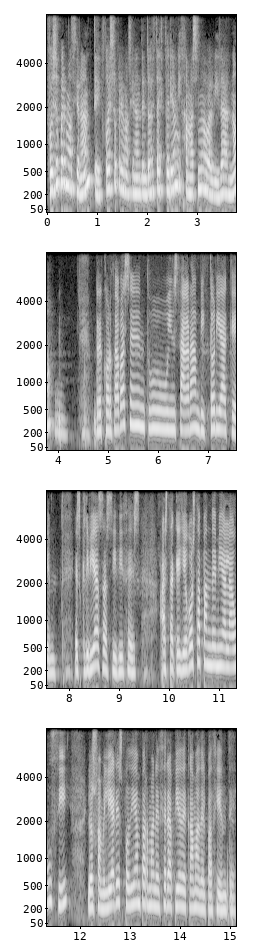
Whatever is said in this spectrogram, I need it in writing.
fue súper emocionante, fue súper emocionante. Entonces esta historia a jamás se me va a olvidar, ¿no? Recordabas en tu Instagram, Victoria, que escribías así, dices, hasta que llegó esta pandemia a la UCI, los familiares podían permanecer a pie de cama del paciente.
